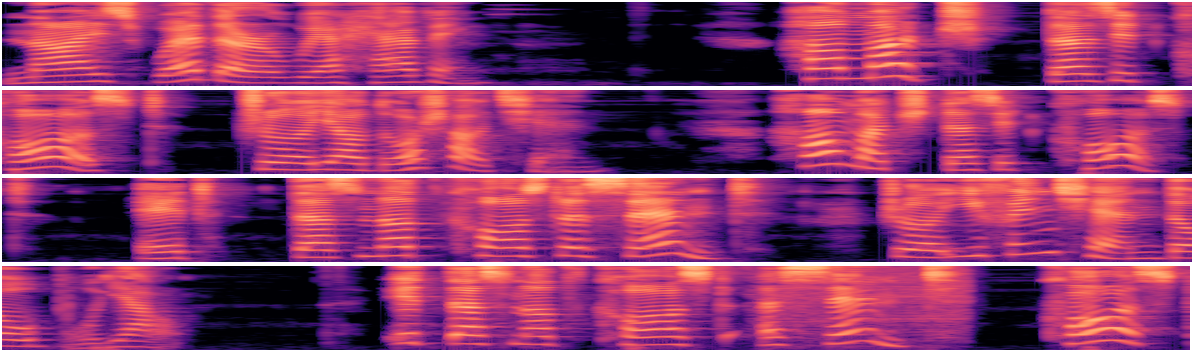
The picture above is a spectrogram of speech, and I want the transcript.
Nice weather we're having. How much does it cost? 这要多少钱？How much does it cost? It does not cost a cent. 这一分钱都不要。It does not cost a cent. Cost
